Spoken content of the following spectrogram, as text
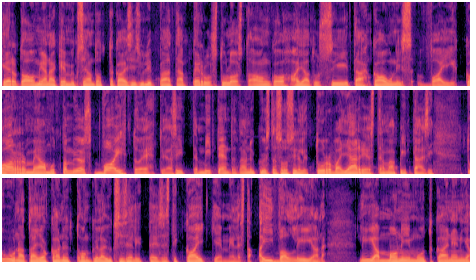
kertoa omia näkemyksiään. Totta kai siis ylipäätään perustulosta, onko ajatus siitä kaunis vai karmea, mutta myös vaihtoehtoja sitten, miten tätä nykyistä sosiaaliturvajärjestelmää pitäisi tuunata, joka nyt on kyllä yksiselitteisesti kaikkien mielestä aivan liian, liian monimutkainen. Ja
